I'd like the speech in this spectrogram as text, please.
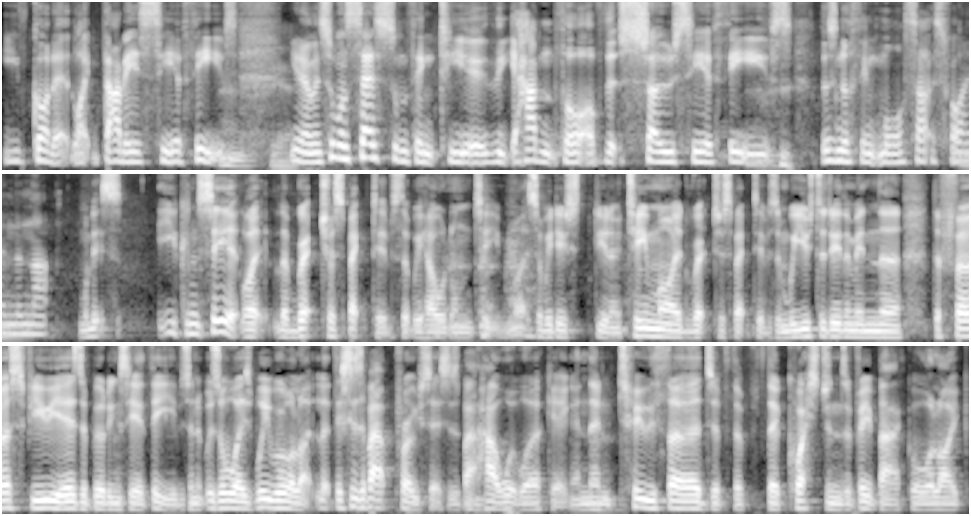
you've got it. Like that is sea of thieves. Mm, yeah. you know when someone says something to you that you hadn't thought of that's so sea of thieves there's nothing more satisfying mm. than that. Well, it's you can see it like the retrospectives that we hold on team, right? So we do you know team wide retrospectives, and we used to do them in the the first few years of building Sea of Thieves, and it was always we were all like, look, this is about process, it's about how we're working, and then two thirds of the the questions and feedback, or like,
